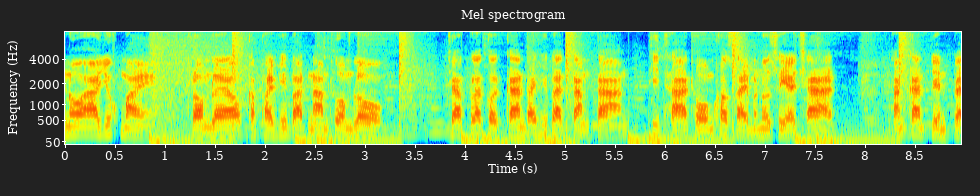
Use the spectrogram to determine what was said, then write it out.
โนอายุคใหม่ พร้อมแล้วกับภัยพิบัติน้ำท่วมโลก จากปรากฏการณ์ภัยพิบัติต่างๆ ที่ถาโถมเข้าใส่มนุษยชาติ ทั้งการเปลี่ยนแปล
